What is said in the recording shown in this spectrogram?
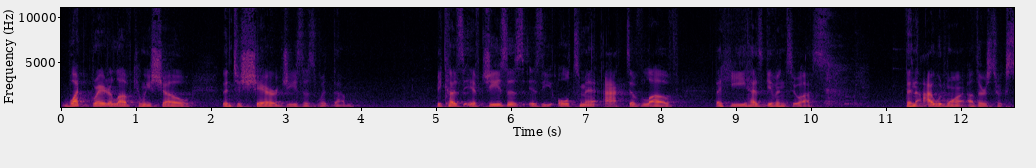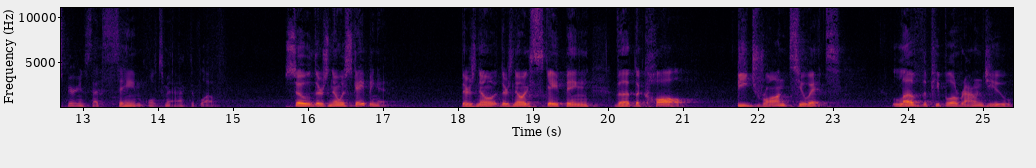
What greater love can we show than to share Jesus with them? Because if Jesus is the ultimate act of love that he has given to us, then I would want others to experience that same ultimate act of love. So there's no escaping it. There's no, there's no escaping the, the call. Be drawn to it. Love the people around you.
